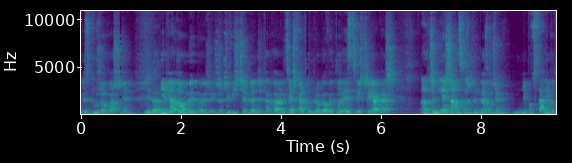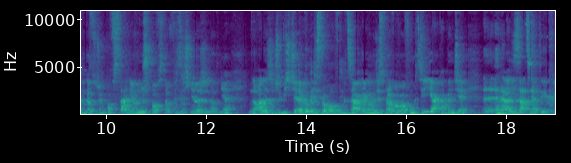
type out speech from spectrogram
jest dużo właśnie niewiadomych, bo jeżeli rzeczywiście będzie ta koalicja światów drogowych, to jest jeszcze jakaś znaczy nie szansa, że ten gazociąg nie powstanie, bo ten gazociąg powstanie, on już powstał, fizycznie leży na dnie, no ale rzeczywiście... Jak będzie sprawował funkcję. Tak, jak będzie sprawował funkcję i jaka będzie e, realizacja tych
